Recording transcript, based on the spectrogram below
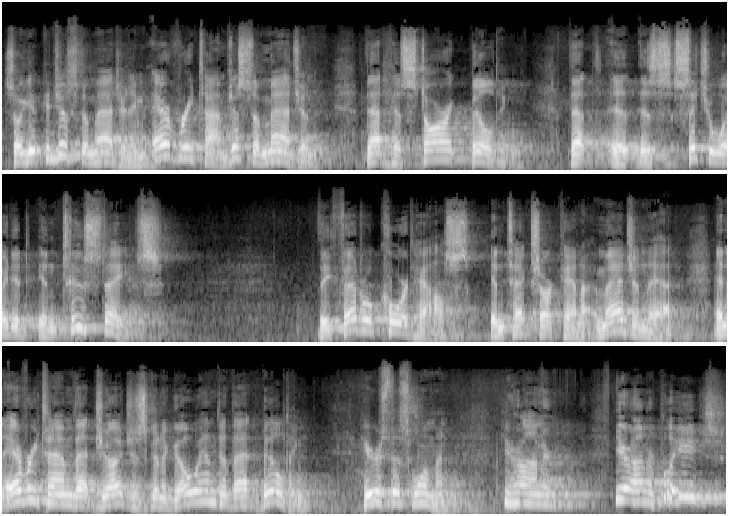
So you can just imagine him every time. Just imagine that historic building that is situated in two states the federal courthouse in Texarkana. Imagine that. And every time that judge is going to go into that building, here's this woman Your Honor, Your Honor, please,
